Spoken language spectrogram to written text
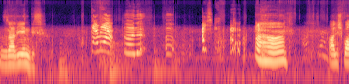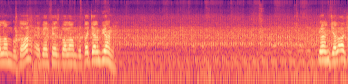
bu. Zraliye indir. Hadi. Ahan. Aliş balan burada. Ebelfez balan burada. Gelin bir yana. Gelin gel Aliş.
